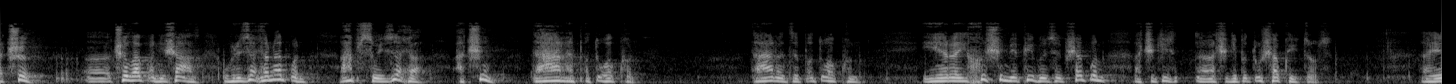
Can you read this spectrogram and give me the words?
აჩი ჩულაკონ იშაზ უბრიზაჰნაკონ აფსვა იზაჰა აჩი დაარა პატუაკონ დაარაძე პატუაკონ იარა იხში მეფიგოზე ფშაკონ აჩი აჩი პატუ შაკვიწოს აი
